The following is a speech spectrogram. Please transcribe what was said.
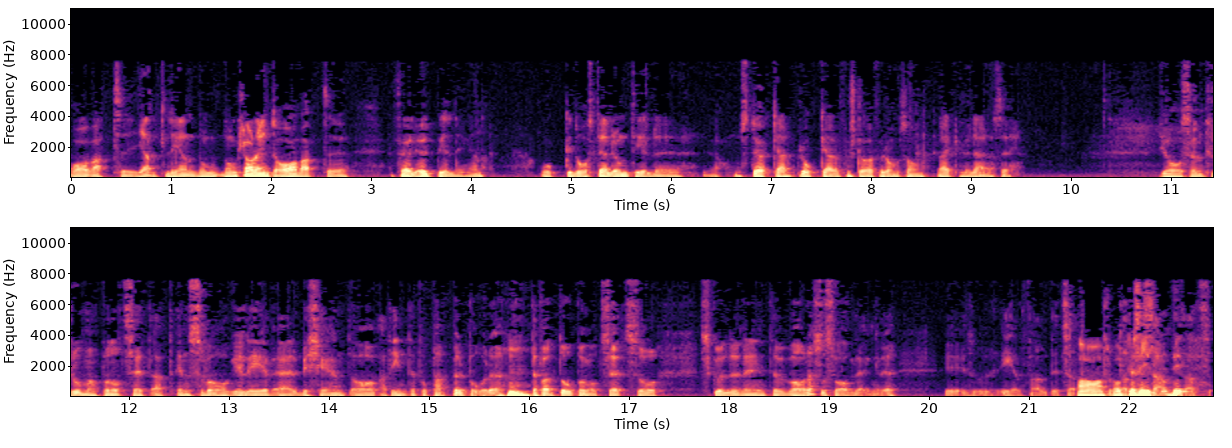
av att egentligen, de, de klarar inte av att eh, följa utbildningen. Och då ställer de till, uh, ja, stökar, bråkar och förstör för de som verkligen vill lära sig. Ja, sen tror man på något sätt att en svag elev är bekänt av att inte få papper på det. Mm. Därför att då på något sätt så skulle den inte vara så svag längre. Enfaldigt. Så ja, och precis. Det, sant, det, alltså.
